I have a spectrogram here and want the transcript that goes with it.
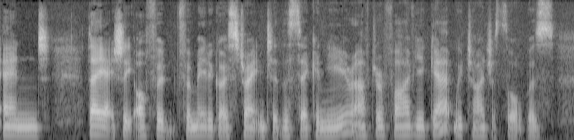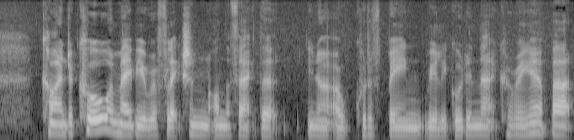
and they actually offered for me to go straight into the second year after a five-year gap, which I just thought was kind of cool and maybe a reflection on the fact that you know I could have been really good in that career, but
